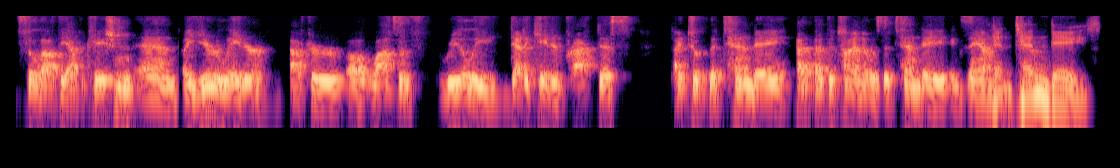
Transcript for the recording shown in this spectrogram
filled out the application. And a year later, after uh, lots of really dedicated practice. I took the 10 day, at, at the time, it was a 10 day exam. 10, 10 days,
